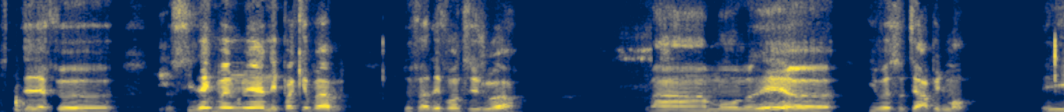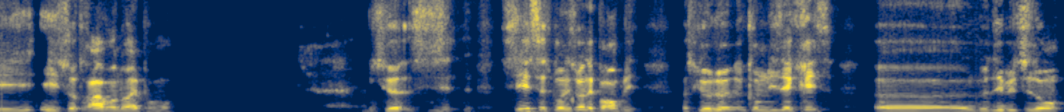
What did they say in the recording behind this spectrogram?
C'est-à-dire que si Net Milan n'est pas capable de faire défendre ses joueurs, ben, à un moment donné, euh, il va sauter rapidement. Et, il sautera avant Noël pour moi. Parce que si, cette condition n'est pas remplie, parce que, le, comme disait Chris, euh, le début de saison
